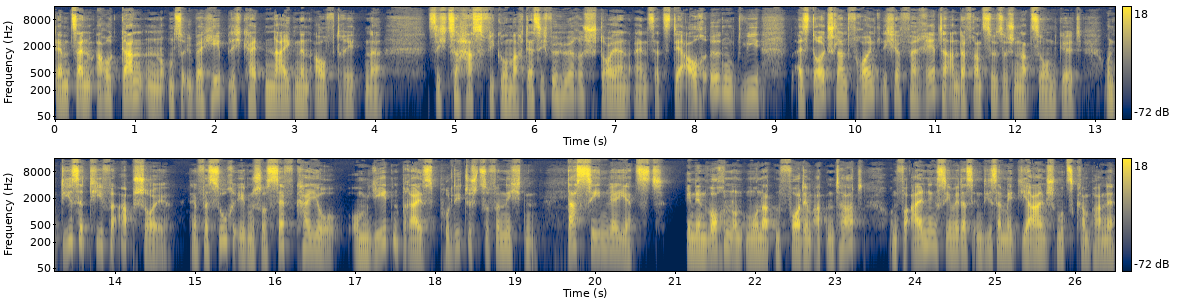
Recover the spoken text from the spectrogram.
der mit seinem arroganten und zur Überheblichkeit neigenden Auftreten sich zur Hassfigur macht, der sich für höhere Steuern einsetzt, der auch irgendwie als deutschlandfreundlicher Verräter an der französischen Nation gilt. Und diese tiefe Abscheu, der Versuch eben Joseph Caillot um jeden Preis politisch zu vernichten, das sehen wir jetzt in den Wochen und Monaten vor dem Attentat und vor allen Dingen sehen wir das in dieser medialen Schmutzkampagne,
